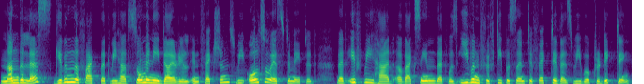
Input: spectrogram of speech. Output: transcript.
Nonetheless, given the fact that we have so many diarrheal infections, we also estimated that if we had a vaccine that was even 50% effective as we were predicting,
